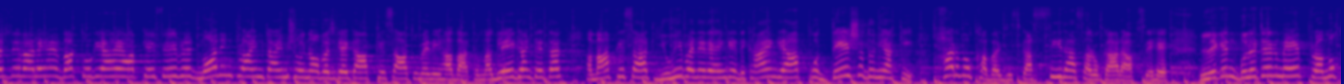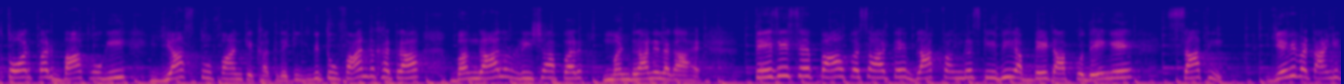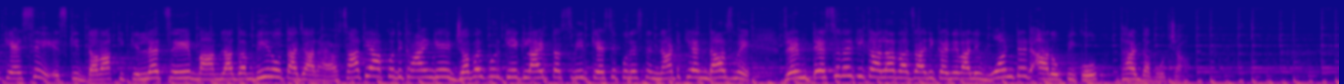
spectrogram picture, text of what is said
बजने वाले हैं। वक्त हो गया है आपके favourite morning prime time show नौ बज गए का आपके साथ मैं नेहा बाथम। अगले एक घंटे तक हम आपके साथ यूँ ही बने रहेंगे। दिखाएँगे आपको देश और दुनिया की हर वो खबर जिसका सीधा सरोकार आपसे है। लेकिन बुलेटिन में प्रमुख तौर पर बात होगी यास तूफ़ान के खतरे की, क्योंकि तूफ़ान का खतरा बंगाल और उड़ीसा पर मंडराने लगा है। तेज़ी से पाँव पसारते ब्लैक फंगस की भी अपडेट आपको देंगे। साथ ही ये भी बताएँगे कैसे इसकी दवा की किल्लत से मामला गंभीर होता जा रहा है। और साथ ही आपको दिखाएँगे जबलपुर की एक लाइव तस्वीर, कैसे पुलिस ने नाटकीय अंदाज में रेमडेसिविर की कालाबाजारी करने वाले वांटेड आरोपी को धर दबोचा।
